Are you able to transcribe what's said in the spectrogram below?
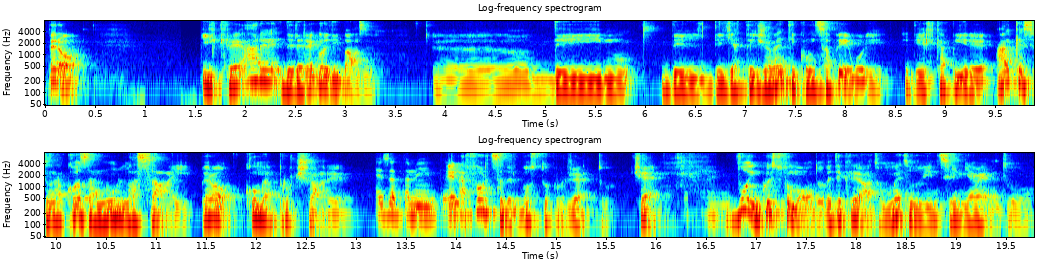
Però il creare delle regole di base, eh, dei, del, degli atteggiamenti consapevoli e del capire, anche se una cosa non la sai, però come approcciare. Esattamente. È la forza del vostro progetto. Cioè, voi in questo modo avete creato un metodo di insegnamento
